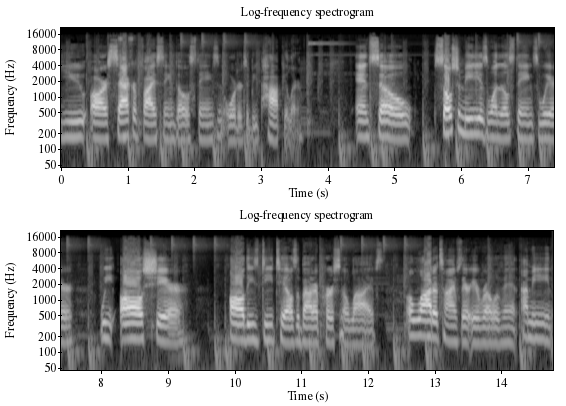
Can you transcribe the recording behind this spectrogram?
you are sacrificing those things in order to be popular. And so social media is one of those things where we all share all these details about our personal lives. A lot of times they're irrelevant. I mean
